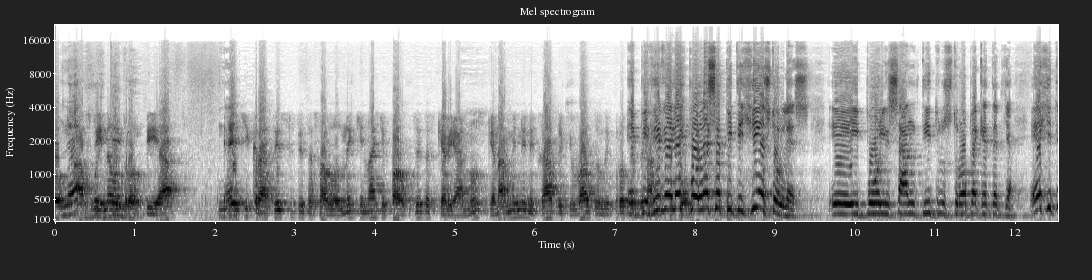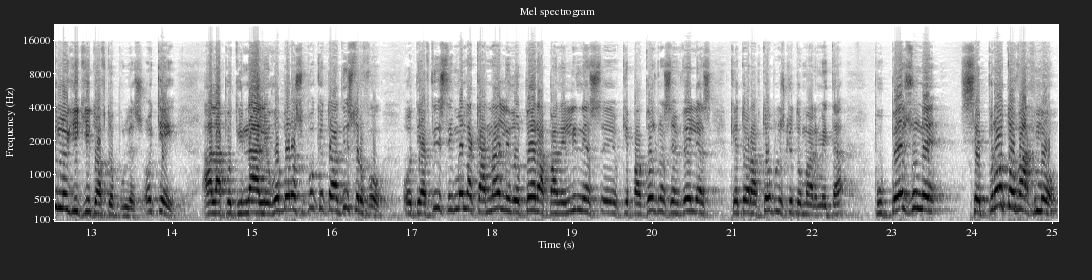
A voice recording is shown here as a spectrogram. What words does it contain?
Εγώ- ναι, αυτή η εγώ- νοοτροπία έχει κρατήσει τη Θεσσαλονίκη να έχει παοξίδες και αριανούς και να μην είναι η Γάβρη και βάζελη πρώτη Επειδή δύναμη δεν του έχει κόσμου. πολλές επιτυχίες το λες. Ε, η πόλη σαν τίτλους, τρόπια και τέτοια. Έχει τη λογική του αυτό που λες. Οκ. Αλλά από την άλλη, εγώ μπορώ να σου πω και το αντίστροφο. Ότι αυτή τη στιγμή ένα κανάλι εδώ πέρα πανελλήνιας και παγκόσμιας εμβέλειας και το Ραπτόπουλος και το Μαρμίτα που παίζουν σε πρώτο βαθμό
